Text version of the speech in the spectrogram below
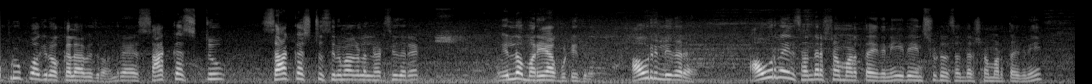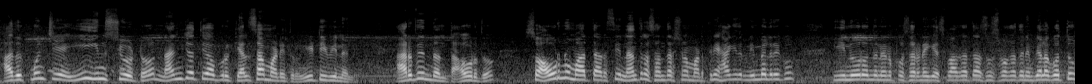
ಅಪರೂಪವಾಗಿರೋ ಕಲಾವಿದರು. ಅಂದರೆ ಸಾಕಷ್ಟು ಸಾಕಷ್ಟು ಸಿನಿಮಾಗಳಲ್ಲಿ ನಡೆಸಿದರೆ ಎಲ್ಲೋ ಮರೆಯಾಗ್ಬಿಟ್ಟಿದ್ರು ಅವ್ರು ಇಲ್ಲಿದ್ದಾರೆ ಅವ್ರನ್ನ ಇಲ್ಲಿ ಸಂದರ್ಶನ ಮಾಡ್ತಾ ಇದ್ದೀನಿ. ಇದೇ ಇನ್ಸ್ಟಿಟ್ಯೂಟಲ್ಲಿ ಸಂದರ್ಶನ ಮಾಡ್ತಾ ಇದ್ದೀನಿ. ಅದಕ್ಕೆ ಮುಂಚೆ ಈ ಇನ್ಸ್ಟಿಟ್ಯೂಟು ನನ್ನ ಜೊತೆ ಒಬ್ಬರು ಕೆಲಸ ಮಾಡಿದರು ಈ ಟಿ ವಿನಲ್ಲಿ. ಅರವಿಂದ್ ಅಂತ ಅವ್ರದ್ದು ಸೊ ಅವ್ರನ್ನೂ ಮಾತಾಡಿಸಿ, ನಂತರ ಸಂದರ್ಶನ ಮಾಡ್ತೀನಿ. ಹಾಗಿದ್ರೆ ನಿಮ್ಮೆಲ್ಲರಿಗೂ ಈ ನೂರೊಂದು ನೆನಪು ಸರಣಿಗೆ ಸ್ವಾಗತ, ಸುಸ್ವಾಗತ. ನಿಮಗೆಲ್ಲ ಗೊತ್ತು,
